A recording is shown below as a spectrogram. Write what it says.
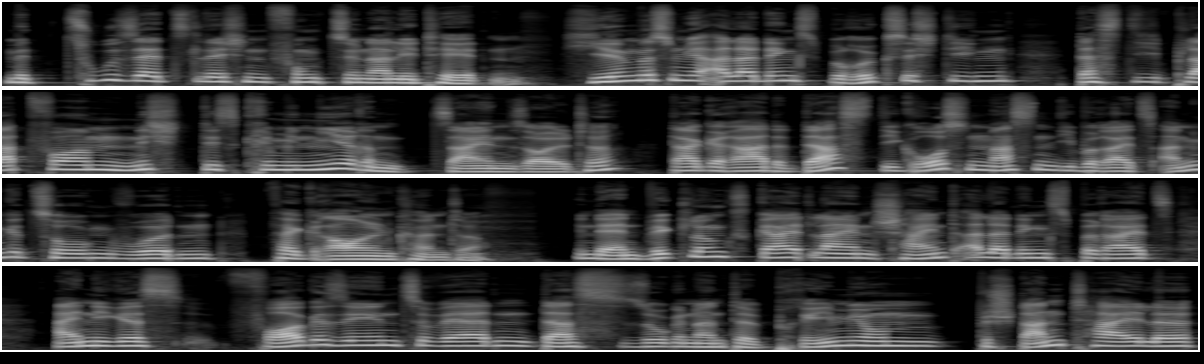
mit zusätzlichen Funktionalitäten. Hier müssen wir allerdings berücksichtigen, dass die Plattform nicht diskriminierend sein sollte, da gerade das die großen Massen, die bereits angezogen wurden, vergraulen könnte. In der Entwicklungsguideline scheint allerdings bereits einiges vorgesehen zu werden, dass sogenannte Premium-Bestandteile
